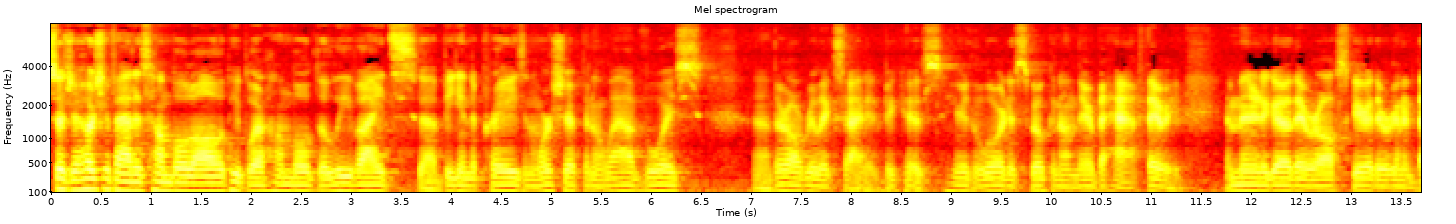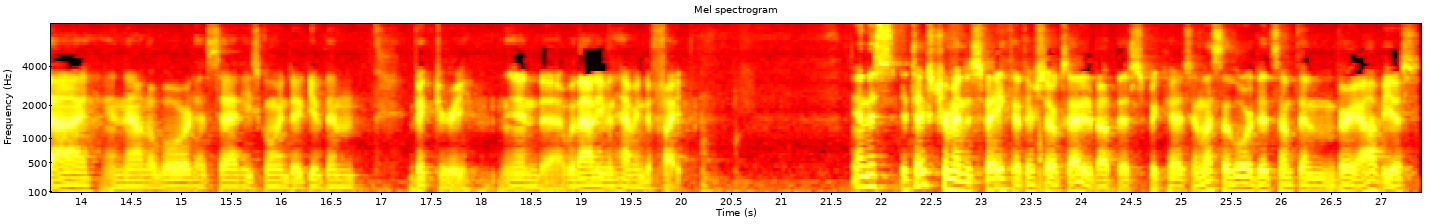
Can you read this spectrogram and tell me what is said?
So Jehoshaphat is humbled, all the people are humbled. The Levites uh, begin to praise and worship in a loud voice. Uh, they're all really excited because here the Lord has spoken on their behalf. They a minute ago they were all scared they were going to die, and now the Lord has said He's going to give them victory and uh, without even having to fight. And this it takes tremendous faith that they're so excited about this because unless the Lord did something very obvious,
